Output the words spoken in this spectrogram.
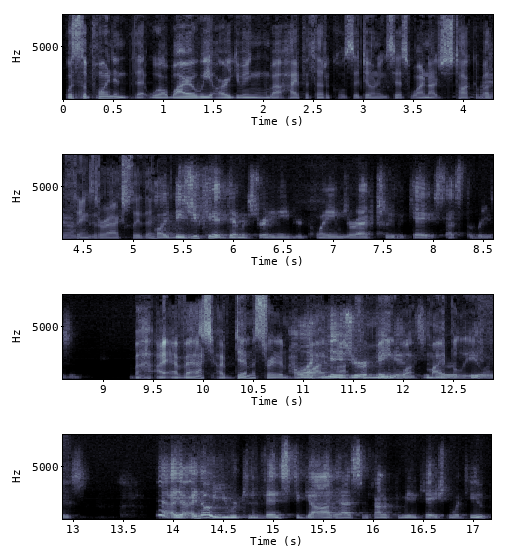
What's the point in that? Well, why are we arguing about hypotheticals that don't exist? Why not just talk about Yeah. the things that are actually there? Because you can't demonstrate any of your claims are actually the case. That's the reason. But I, I've asked, I've demonstrated how I why, can is your for me what my belief. feelings. Yeah, I, I know you were convinced that God has some kind of communication with you,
